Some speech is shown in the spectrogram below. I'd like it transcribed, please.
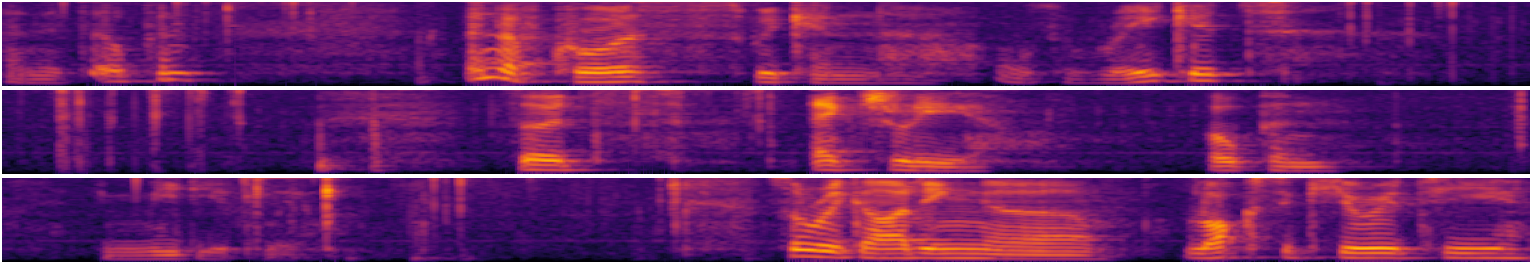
And it's open. And of course we can also rake it. So it's actually open immediately. So regarding uh, lock security,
